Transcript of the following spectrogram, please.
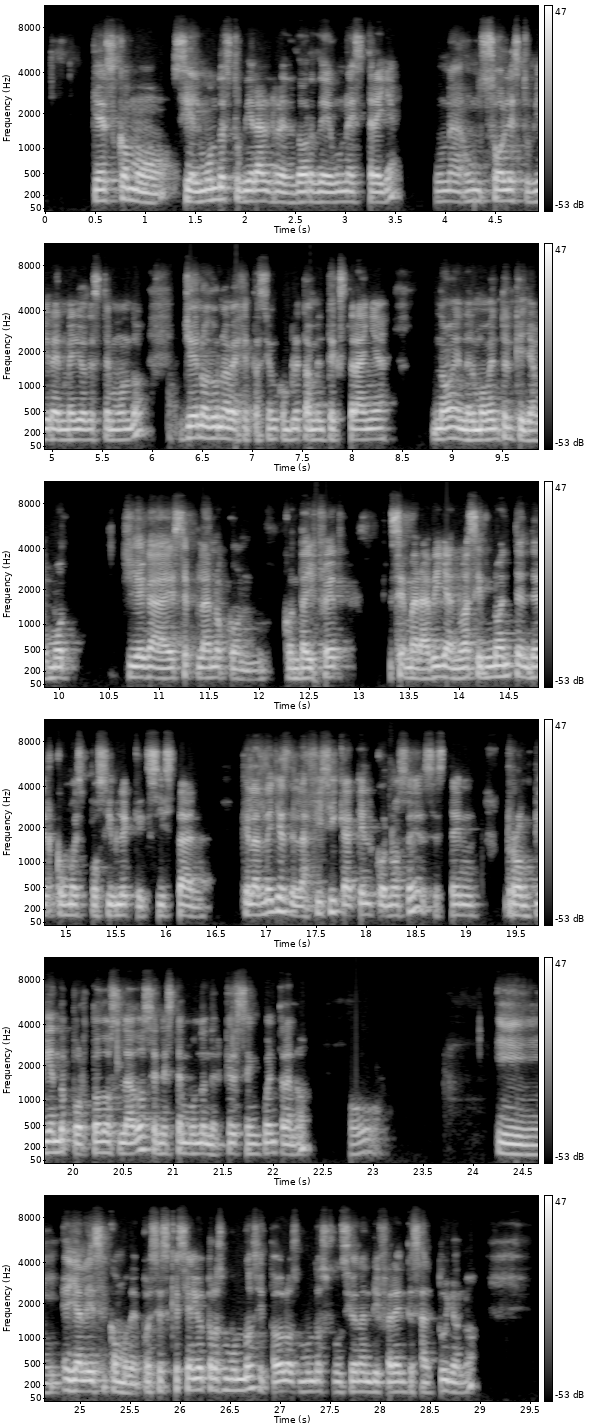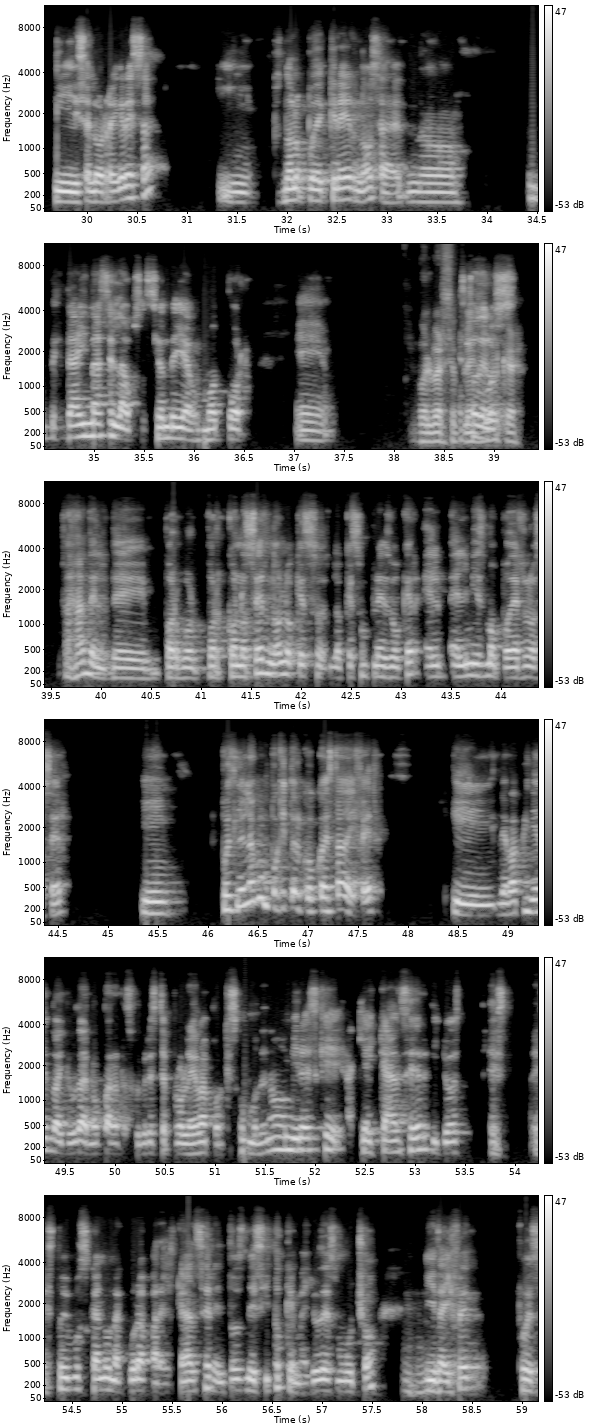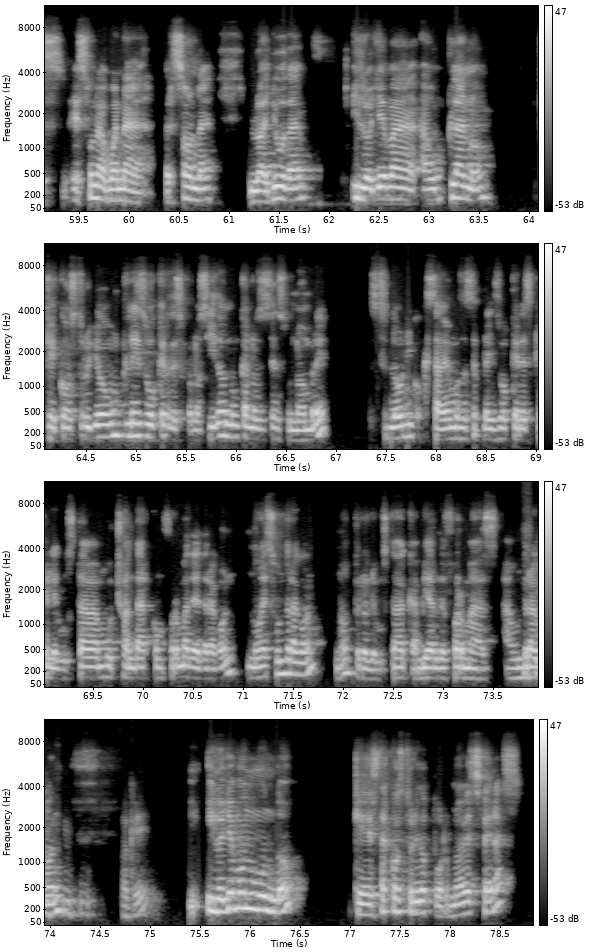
que es como si el mundo estuviera alrededor de una estrella, una, un sol estuviera en medio de este mundo, lleno de una vegetación completamente extraña, ¿no? En el momento en que Yagmot llega a ese plano con, con Daifed, se maravilla, ¿no? Así no entender cómo es posible que existan, que las leyes de la física que él conoce se estén rompiendo por todos lados en este mundo en el que él se encuentra, ¿no? Oh. Y ella le dice como de, pues es que si hay otros mundos y todos los mundos funcionan diferentes al tuyo, ¿no? Y se lo regresa y pues no lo puede creer, ¿no? O sea, no... De ahí nace la obsesión de Yagumot por... Eh, Volverse Planeswalker. Ajá, de, por, por, conocer, ¿no? Lo que es, lo que es un Planeswalker, él, él mismo poderlo ser. Y pues le lava un poquito el coco a esta de Fed y le va pidiendo ayuda, ¿no? Para resolver este problema, porque es como de, no, mira, es que aquí hay cáncer y yo estoy buscando una cura para el cáncer, entonces necesito que me ayudes mucho. Y Daifed, pues es una buena persona, lo ayuda y lo lleva a un plano que construyó un Placewalker desconocido, nunca nos dicen su nombre, lo único que sabemos de ese Placewalker es que le gustaba mucho andar con forma de dragón. No es un dragón, ¿no? Pero le gustaba cambiar de formas a un dragón. ok. Y, lo llama un mundo que está construido por nueve esferas,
